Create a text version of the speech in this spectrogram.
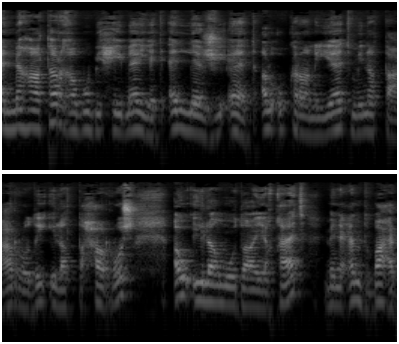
أنها ترغب بحماية اللاجئات الأوكرانيات من التعرض إلى التحرش أو إلى مضايقات من عند بعض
